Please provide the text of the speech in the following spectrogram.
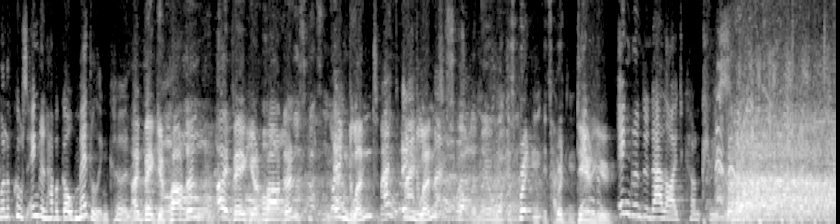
Well, of course, England have a gold medal in curling. I beg your pardon. I beg your oh, pardon. England. Oh, England. Scotland, they all. It's Britain. It's Britain. Dare you? England and allied countries.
